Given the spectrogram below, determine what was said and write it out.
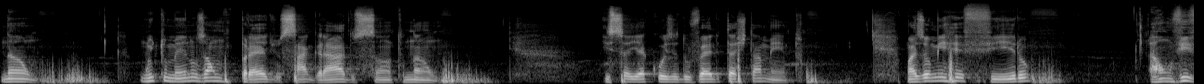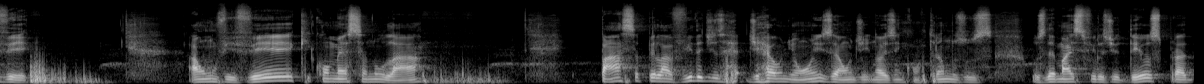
Não. Muito menos a um prédio sagrado, santo, não. Isso aí é coisa do Velho Testamento. Mas eu me refiro a um viver. A um viver que começa no lar, passa pela vida de, reuniões, onde nós encontramos os, os demais filhos de Deus para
